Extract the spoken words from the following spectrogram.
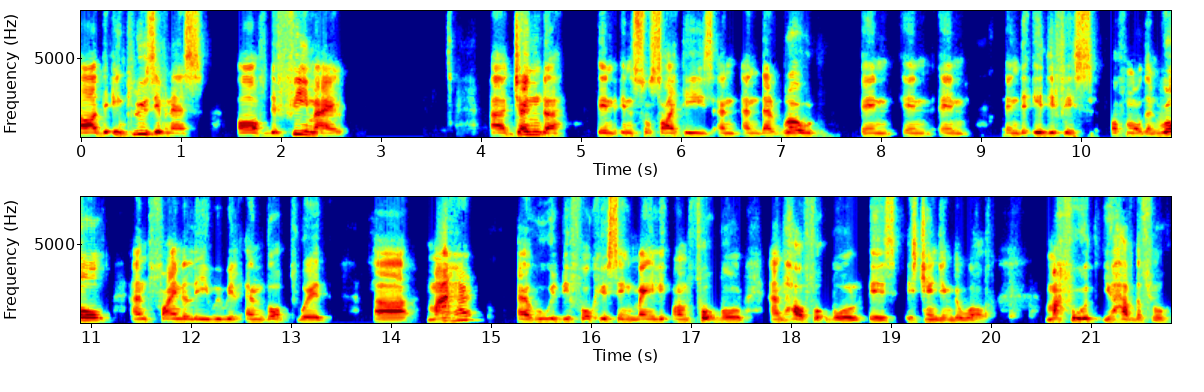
uh, the inclusiveness of the female uh, gender in, in societies and, and their role in, in, in, in the edifice of modern world. And finally, we will end up with uh, Maher, uh, who will be focusing mainly on football and how football is, is changing the world. Mahfoud, you have the floor.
